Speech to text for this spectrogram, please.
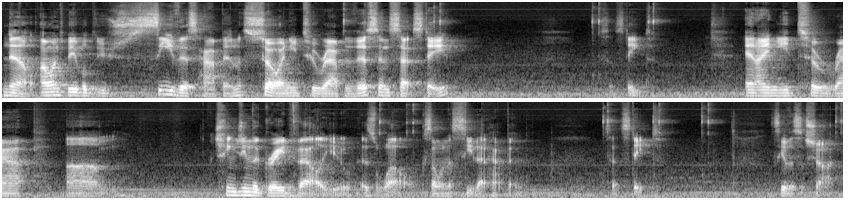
now, I want to be able to see this happen, so I need to wrap this in set state. Set state. And I need to wrap um, changing the grade value as well, because I want to see that happen. Set state. Let's give this a shot.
